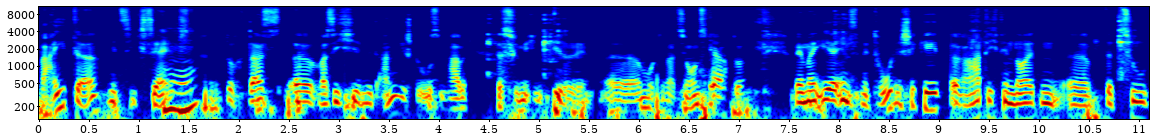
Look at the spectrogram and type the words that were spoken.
weiter mit sich selbst mhm. durch das, äh, was ich hier mit angestoßen habe. Das ist für mich ein irre äh, Motivationsfaktor. Ja. Wenn man eher ins Methodische geht, rate ich den Leuten äh, dazu,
